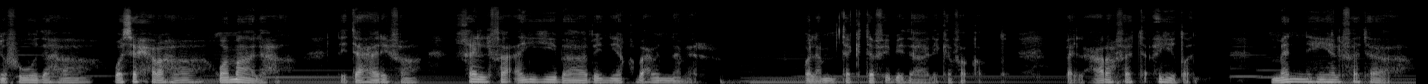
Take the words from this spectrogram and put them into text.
نفوذها وسحرها ومالها. لتعرف خلف أي باب يقبع النمر ولم تكتف بذلك فقط بل عرفت أيضا من هي الفتاة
